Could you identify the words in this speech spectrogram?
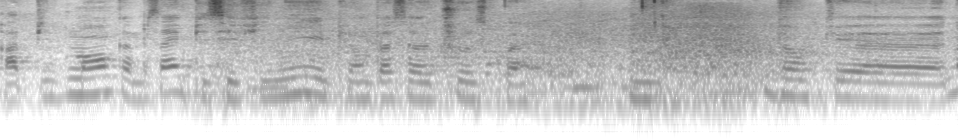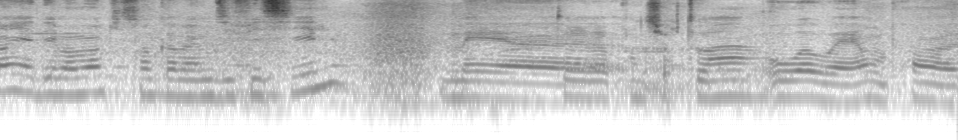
rapidement comme ça et puis c'est fini et puis on passe à autre chose quoi. Donc euh, non il y a des moments qui sont quand même difficiles mais euh, tu arrives à prendre sur toi. ouais ouais on prend euh,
